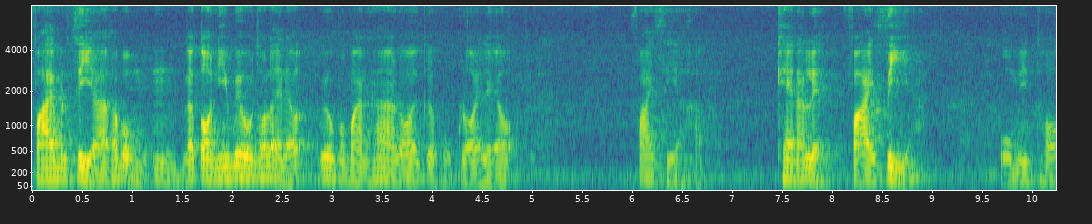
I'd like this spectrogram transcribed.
ไฟล์มันเสียครับผมอืมแล้วตอนนี้เวลเท่าไหร่แล้ว เวลประมาณ 500 เกือบ 600 แล้ว ไฟล์เสียครับ แค่นั้นเลย ไฟล์เสีย โอ้มีท้อ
